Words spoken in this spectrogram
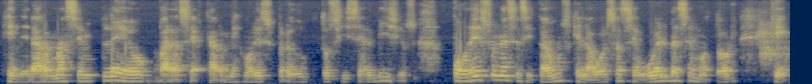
generar más empleo, para sacar mejores productos y servicios. Por eso necesitamos que la bolsa se vuelva ese motor que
